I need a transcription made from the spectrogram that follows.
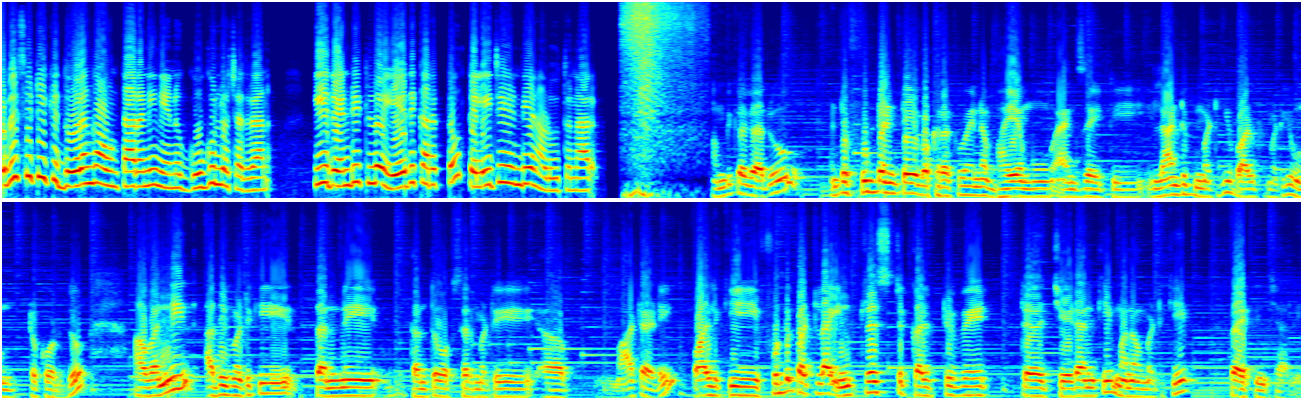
ఒబెసిటీకి దూరంగా ఉంటారని నేను గూగుల్లో చదివాను. ఈ రెండిట్లో ఏది కరెక్టో తెలియజేయండి అని అడుగుతున్నారు. అంబిక గారు అంటే ఫుడ్ అంటే ఒక రకమైన భయము యాంగ్జైటీ ఇలాంటివి మటుకి వాళ్ళకి మటుకి ఉండకూడదు. అవన్నీ అది మటుకి తన్ని తనతో ఒకసారి మటుకి మాట్లాడి వాళ్ళకి ఫుడ్ పట్ల ఇంట్రెస్ట్ కల్టివేట్ చేయడానికి మనం మటుకి ప్రయత్నించాలి.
